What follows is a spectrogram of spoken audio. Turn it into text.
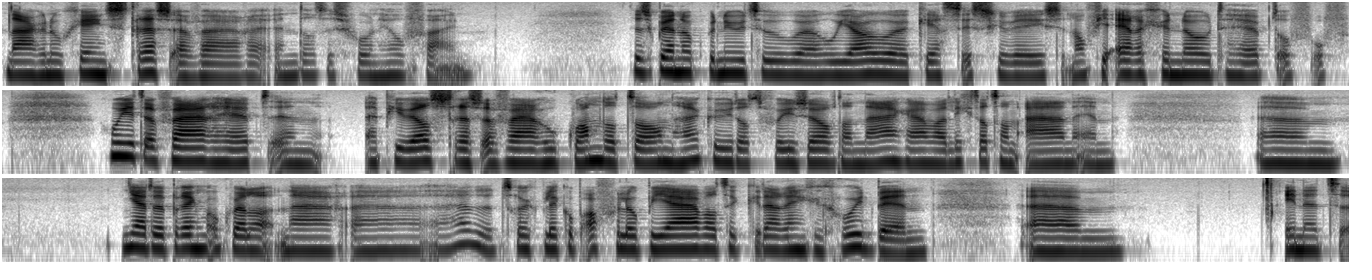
nagenoeg geen stress ervaren. En dat is gewoon heel fijn. Dus ik ben ook benieuwd hoe, uh, hoe jouw uh, kerst is geweest. En of je erg genoten hebt. Of, of hoe je het ervaren hebt. En heb je wel stress ervaren? Hoe kwam dat dan? Hè? Kun je dat voor jezelf dan nagaan? Waar ligt dat dan aan? En um, ja, dat brengt me ook wel naar uh, de terugblik op afgelopen jaar. Wat ik daarin gegroeid ben. Um, in het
